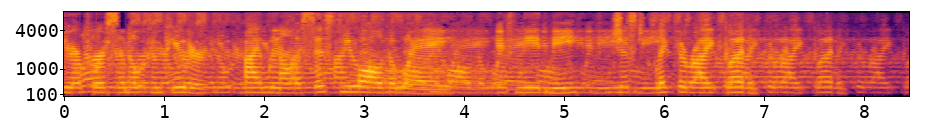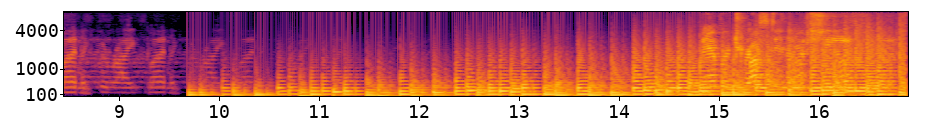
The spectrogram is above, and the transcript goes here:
your personal computer. I will assist you all the way. If need me, just click the right button. Never trust in a machine.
